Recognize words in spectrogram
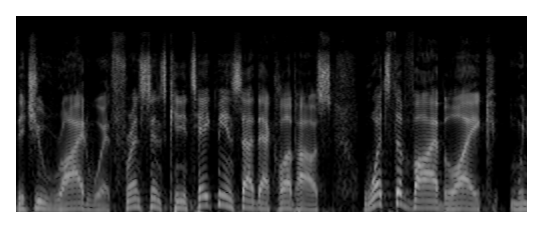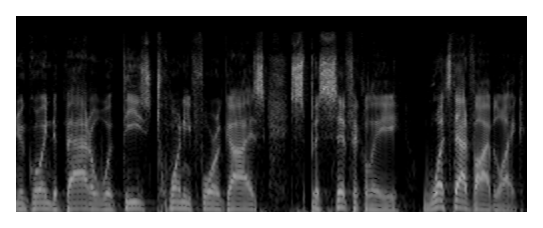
that you ride with? For instance, can you take me inside that clubhouse? What's the vibe like when you're going to battle with these 24 guys specifically? What's that vibe like?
